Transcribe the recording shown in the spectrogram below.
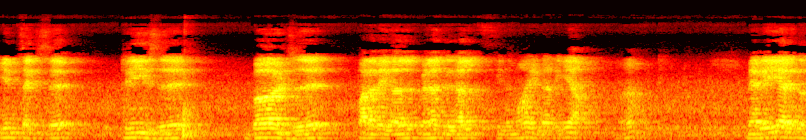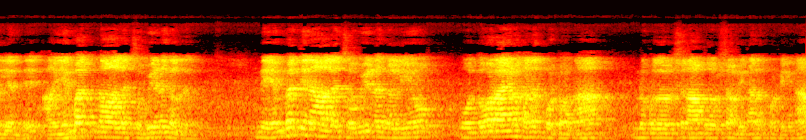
இன்செக்ட்ஸ் ட்ரீஸு பேர்ட்ஸு பறவைகள் விலங்குகள் இந்த மாதிரி நிறையா ஆ, நிறைய இருக்கிறதுல இருந்து எண்பத்தி நாலு லட்சம் உயிரினங்கள் இருக்கு. இந்த எண்பத்தி நாலு லட்சம் உயிரினங்கள்லையும் ஒரு தோராயமாக கணக்கு போட்டோம்னா முப்பது வருஷம் நாற்பது வருஷம் அப்படி கணக்கு போட்டிங்கன்னா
